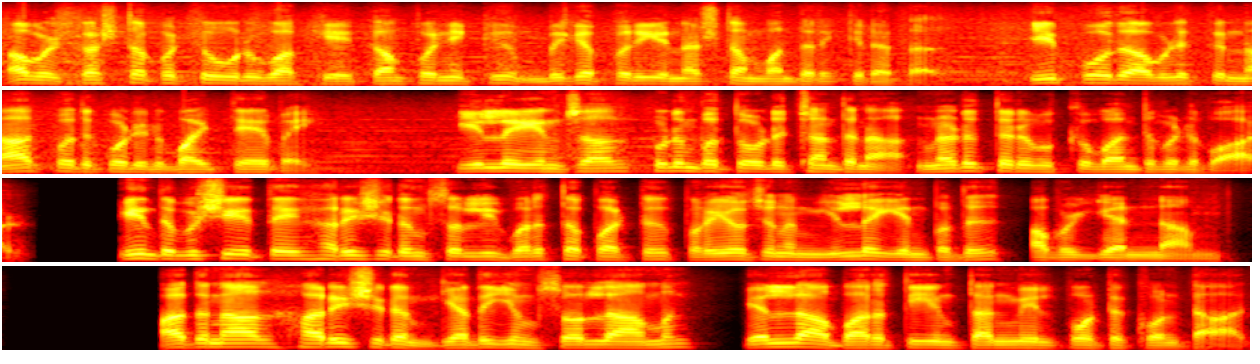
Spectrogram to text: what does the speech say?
அவள் கஷ்டப்பட்டு உருவாக்கிய கம்பெனிக்கு மிகப்பெரிய நஷ்டம் வந்திருக்கிறது. இப்போது அவளுக்கு நாற்பது கோடி ரூபாய் தேவை. இல்லை என்றால் குடும்பத்தோடு சந்தனா நடுத்தெருவுக்கு வந்து விடுவாள். இந்த விஷயத்தை ஹரிஷிடம் சொல்லி வருத்தப்பட்டு பிரயோஜனம் இல்லை என்பது அவள் எண்ணம். அதனால் ஹரிஷிடம் எதையும் சொல்லாமல் எல்லா பாரத்தையும் தன்மேல் போட்டுக்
